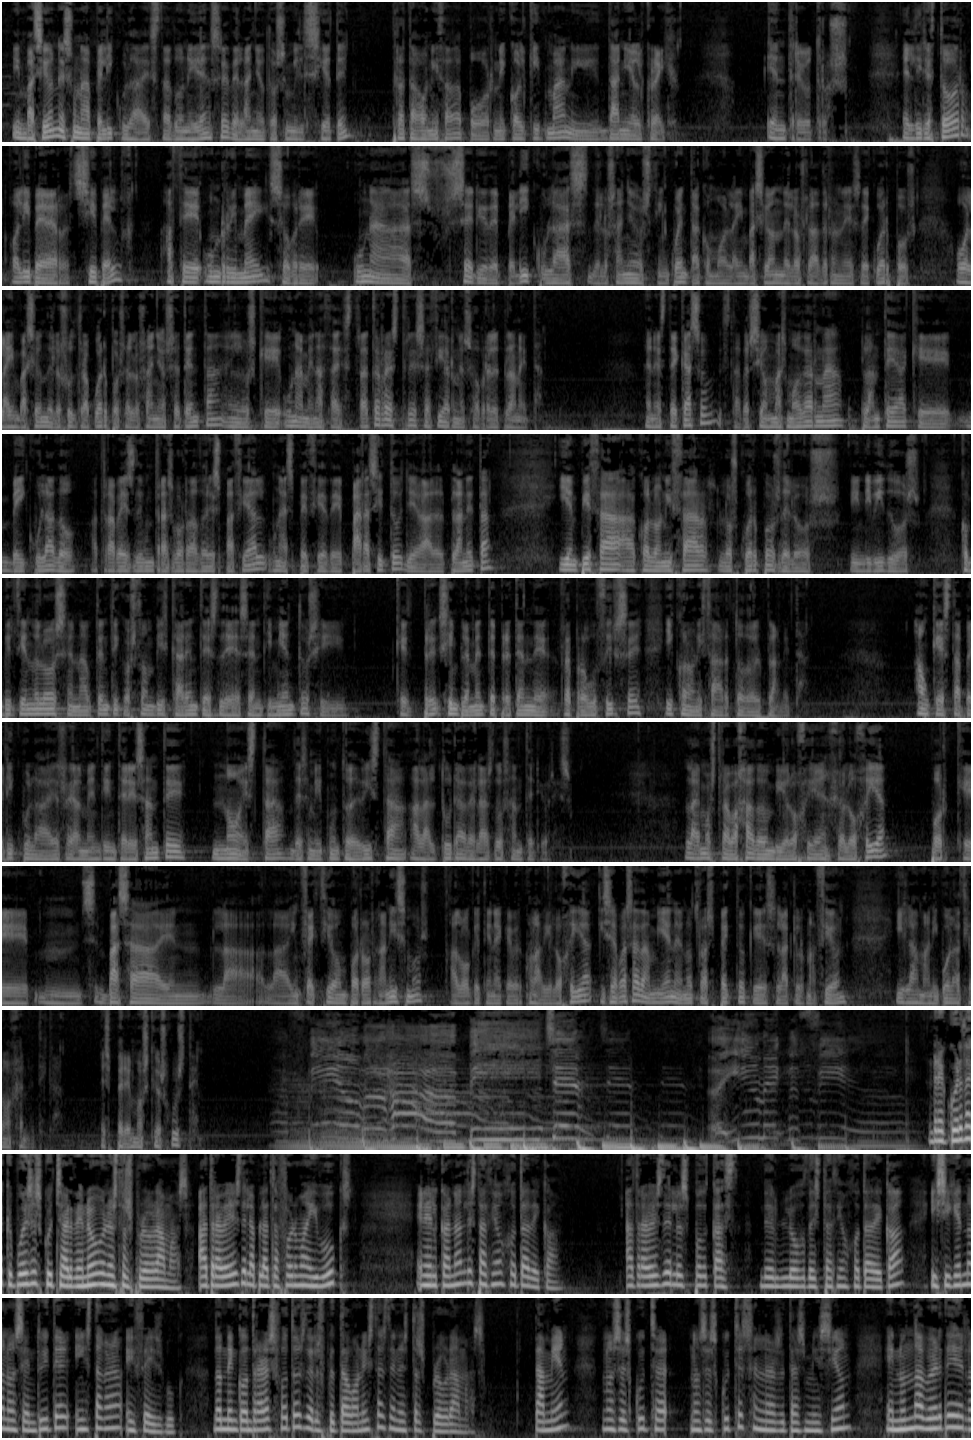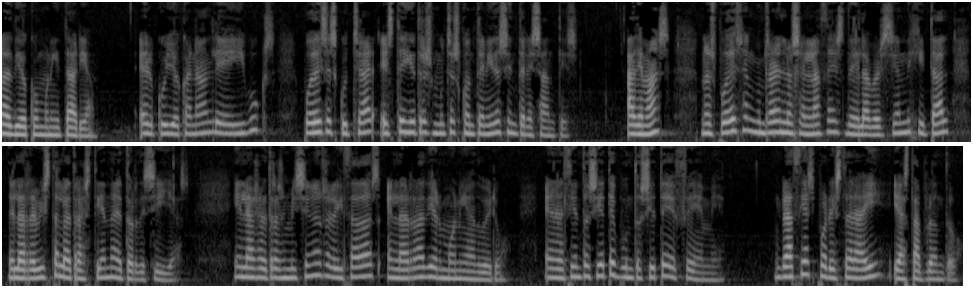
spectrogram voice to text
Invasión es una película estadounidense del año 2007, protagonizada por Nicole Kidman y Daniel Craig entre otros. El director Oliver Schiebel hace un remake sobre una serie de películas de los años 50 como La invasión de los ladrones de cuerpos o La invasión de los ultracuerpos de los años 70 en los que una amenaza extraterrestre se cierne sobre el planeta. En este caso, esta versión más moderna plantea que, vehiculado a través de un transbordador espacial, una especie de parásito llega al planeta y empieza a colonizar los cuerpos de los individuos, convirtiéndolos en auténticos zombies carentes de sentimientos y que simplemente pretende reproducirse y colonizar todo el planeta. Aunque esta película es realmente interesante, no está, desde mi punto de vista, a la altura de las dos anteriores. La hemos trabajado en biología y en geología, porque mm, se basa en la, infección por organismos, algo que tiene que ver con la biología, y se basa también en otro aspecto que es la clonación y la manipulación genética. Esperemos que os guste. Recuerda que puedes escuchar de nuevo nuestros programas a través de la plataforma eBooks en el canal de Estación JDK a través de los podcasts del blog de Estación JDK y siguiéndonos en Twitter, Instagram y Facebook, donde encontrarás fotos de los protagonistas de nuestros programas. También nos, escuchas en la retransmisión en Onda Verde Radio Comunitaria, el cuyo canal de ebooks puedes escuchar este y otros muchos contenidos interesantes. Además, nos puedes encontrar en los enlaces de la versión digital de la revista La Trastienda de Tordesillas y en las retransmisiones realizadas en la Radio Armonía Duero en el 107.7 FM. Gracias por estar ahí y hasta pronto.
